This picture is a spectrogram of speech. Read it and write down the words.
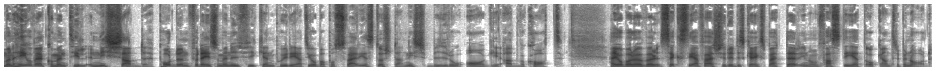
Ja men hej och välkommen till Nischad, podden för dig som är nyfiken på hur det är att jobba på Sveriges största nischbyrå, AG Advokat. Här jobbar över 60 affärsjuridiska experter inom fastighet och entreprenad.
